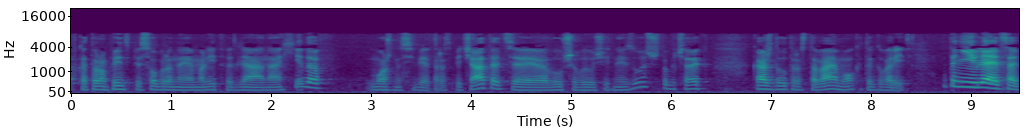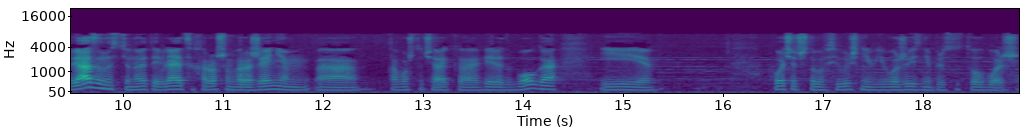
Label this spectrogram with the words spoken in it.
в котором, в принципе, собраны молитвы для анаахидов. Можно себе это распечатать, э, лучше выучить наизусть, чтобы человек каждое утро вставая мог это говорить. Это не является обязанностью, но это является хорошим выражением того, что человек верит в Бога и хочет, чтобы Всевышний в его жизни присутствовал больше.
